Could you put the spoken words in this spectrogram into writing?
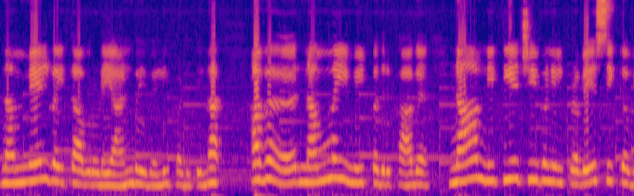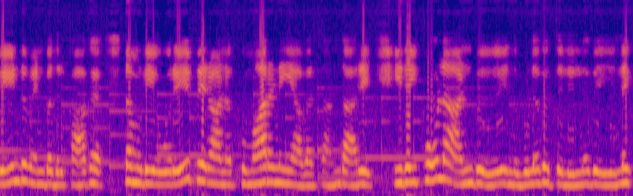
நம்மேல் வைத்த அவருடைய அன்பை வெளிப்படுத்தினார். அவர் நம்மை மீட்பதற்காக நாம் நித்திய ஜீவனில் பிரவேசிக்க வேண்டும் என்பதற்காக தம்முடைய ஒரே பேரான குமாரனை அவர் தந்தாரே. இதை போல அன்பு இந்த உலகத்தில் இல்லவே இல்லை.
